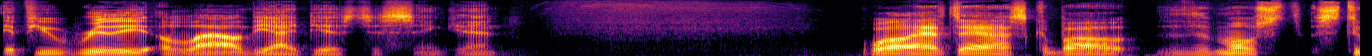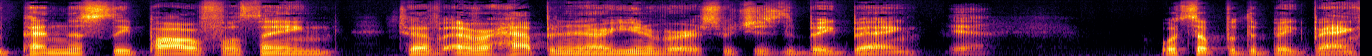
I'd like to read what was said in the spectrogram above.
if you really allow the ideas to sink in. Well, I have to ask about the most stupendously powerful thing to have ever happened in our universe, which is the Big Bang. Yeah. What's up with the Big Bang?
